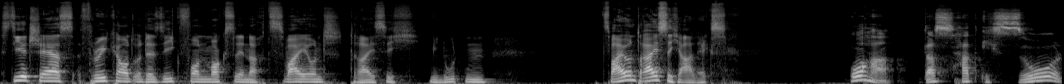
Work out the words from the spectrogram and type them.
Steel Chairs. Three Count und der Sieg von Moxley nach 32 Minuten. 32, Alex. Oha, das hatte ich so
